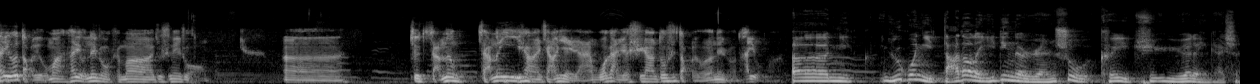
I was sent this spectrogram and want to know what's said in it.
它有导游嘛？他有那种什么，就是那种，呃，就咱们咱们意义上的讲解员，我感觉实际上都是导游的那种，他有吗？呃，你如果你达到了一定的人数，可以去预约的，应该是。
